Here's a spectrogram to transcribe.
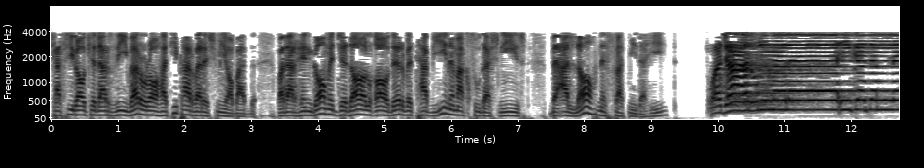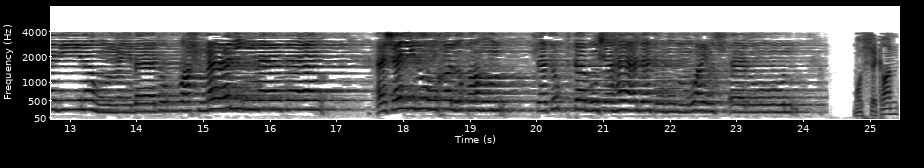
کسی را که در زیور و راحتی پرورش مییابد و در هنگام جدال قادر به تبیین مقصودش نیست به الله نسبت می‌دهید؟ وجعلوا الملائكة الذين هم عباد الرحمن إناثا أشهدوا خلقهم ستكتب شهادتهم ويسألون. مشرکان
